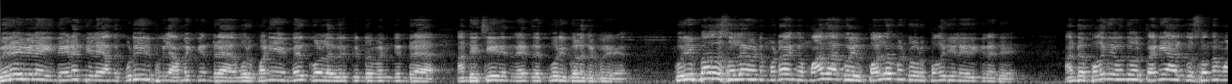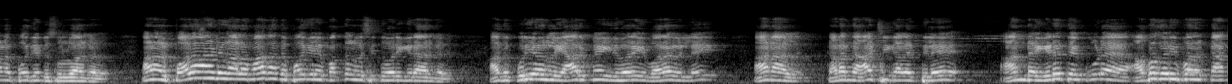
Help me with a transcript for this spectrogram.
விரைவில் இந்த இடத்திலே அந்த குடியிருப்புகளை அமைக்கின்ற ஒரு பணியை மேற்கொள்ளவிருக்கின்றோம் என்கின்ற அந்த செய்தி நேரத்தில் கூறிக்கொள்ள கட்டுகிறேன். குறிப்பாக சொல்ல வேண்டுமென்றால் இங்கே மாதா கோயில் பள்ளம் என்ற ஒரு பகுதியில் இருக்கிறது. அந்த பகுதி வந்து ஒரு தனியாருக்கு சொந்தமான பகுதி என்று சொல்வார்கள். ஆனால் பல ஆண்டு காலமாக அந்த பகுதியில் மக்கள் வசித்து வருகிறார்கள். அதுக்குரியவர்கள் யாருமே இதுவரை வரவில்லை. ஆனால் கடந்த ஆட்சி காலத்திலே அந்த இடத்தை கூட அபகரிப்பதற்கான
